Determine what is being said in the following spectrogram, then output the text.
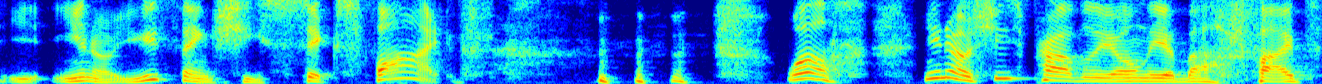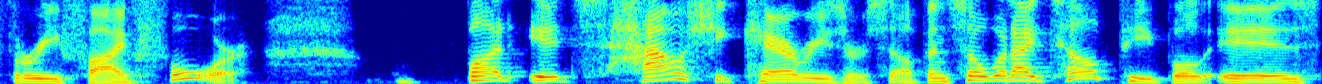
you, you know, you think she's six five. well, you know, she's probably only about five three, five four but it's how she carries herself. And so, what I tell people is,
